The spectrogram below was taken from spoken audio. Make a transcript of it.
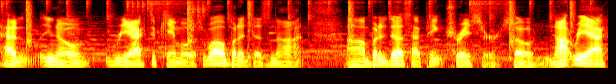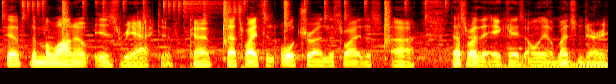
had you know reactive camo as well, but it does not. Um, but it does have pink tracer, so not reactive. The Milano is reactive. Okay, that's why it's an ultra, and that's why this uh, that's why the AK is only a legendary.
